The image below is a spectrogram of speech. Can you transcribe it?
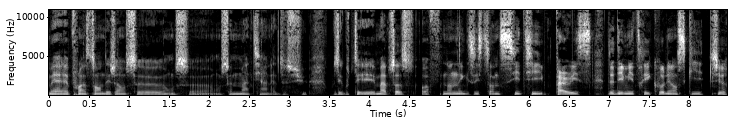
Mais pour l'instant déjà on se, on se, on se maintient là-dessus. Vous écoutez Maps of Non-Existent City Paris de Dimitri Koliansky sur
